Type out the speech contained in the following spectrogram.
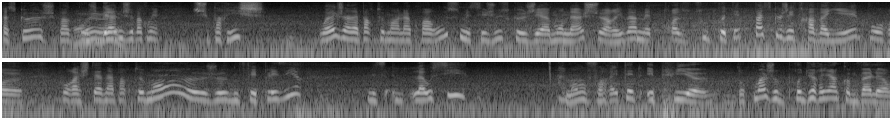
parce que je sais pas quoi, ouais, je gagne, je sais pas combien. Je suis pas riche. Ouais, j'ai un appartement à la Croix-Rousse, mais c'est juste que j'ai à mon âge, je suis arrivée à mettre trois sous de côté parce que j'ai travaillé pour, euh, pour acheter un appartement. euh, je me fais plaisir. Mais là aussi, à un moment, il faut arrêter. Et puis, euh, donc moi, je ne produis rien comme valeur.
